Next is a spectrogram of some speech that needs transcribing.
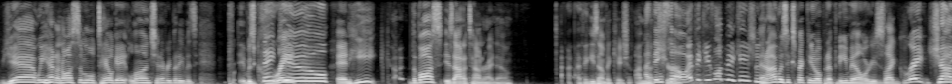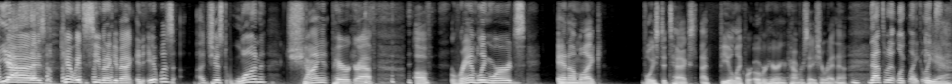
yeah, we had an awesome little tailgate lunch, and everybody was, it was great. Thank you. And he, the boss, is out of town right now. I- think he's on vacation. I'm not sure. I think sure. so. I think he's on vacation. And I was expecting to open up an email where he's like, "Great job, Yeah. guys! Can't wait to see you when I get back." And it was uh, just one giant paragraph of rambling words, and I'm like, voice to text. I feel like we're overhearing a conversation right now. That's what it looked like. Like Yeah.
